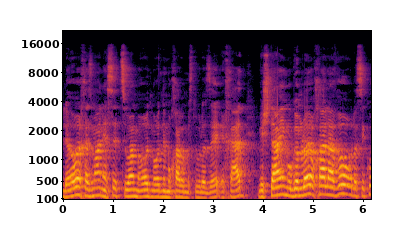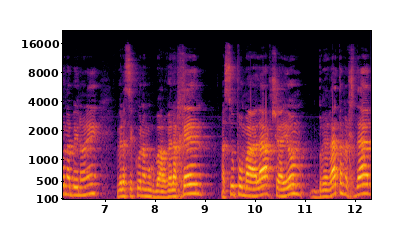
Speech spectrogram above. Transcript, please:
לאורך הזמן יעשה תשואה מאוד מאוד נמוכה במסלול הזה, אחד, ושתיים, הוא גם לא יוכל לעבור לסיכון הבינוני ולסיכון המוגבר. ולכן עשו פה מהלך שהיום ברירת המחדל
